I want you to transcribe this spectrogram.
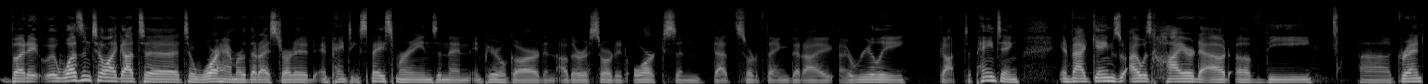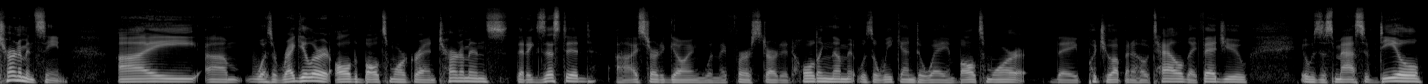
But it, it wasn't until I got to, to Warhammer that I started and painting Space Marines and then Imperial Guard and other assorted orcs and that sort of thing that I, I really got to painting. In fact, games I was hired out of the uh, grand tournament scene. I um, was a regular at all the Baltimore Grand tournaments that existed. Uh, I started going when they first started holding them. It was a weekend away in Baltimore. They put you up in a hotel, they fed you. It was this massive deal.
